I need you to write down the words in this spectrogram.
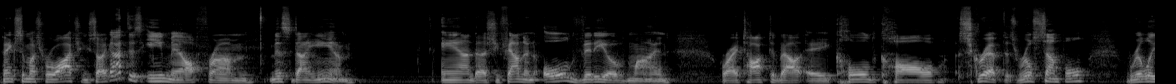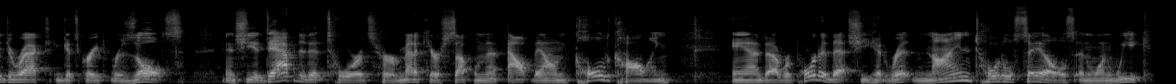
Thanks so much for watching. So I got this email from Miss Diane and uh, she found an old video of mine where I talked about a cold call script. It's real simple, really direct, and gets great results. And she adapted it towards her Medicare supplement outbound cold calling and uh, reported that she had written nine total sales in one week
